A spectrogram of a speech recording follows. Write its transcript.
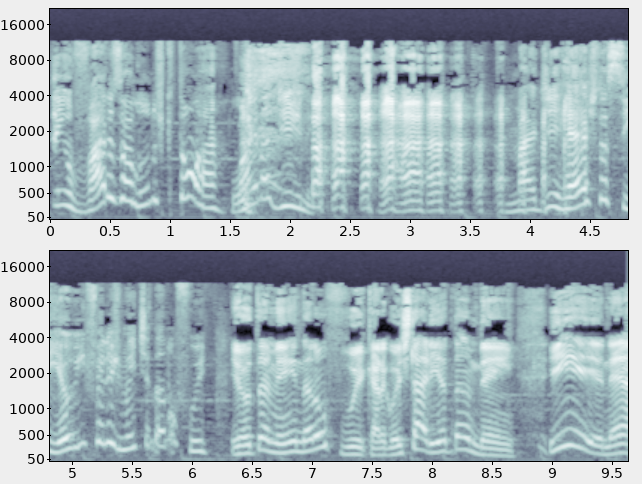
tenho vários alunos que estão lá, lá na Disney. Mas de resto, assim, eu infelizmente ainda não fui. Eu também ainda não fui, cara, gostaria também. E, né,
